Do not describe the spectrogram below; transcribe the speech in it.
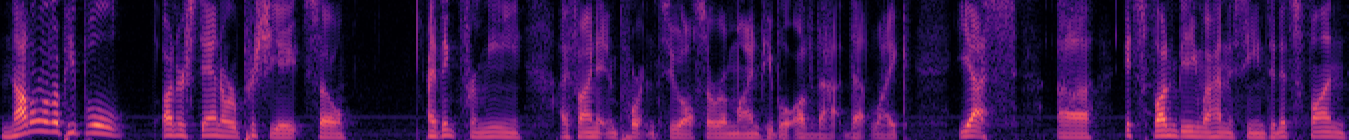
not a lot of people understand or appreciate. So I think for me, I find it important to also remind people of that, that like, yes, uh, it's fun being behind the scenes and it's fun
